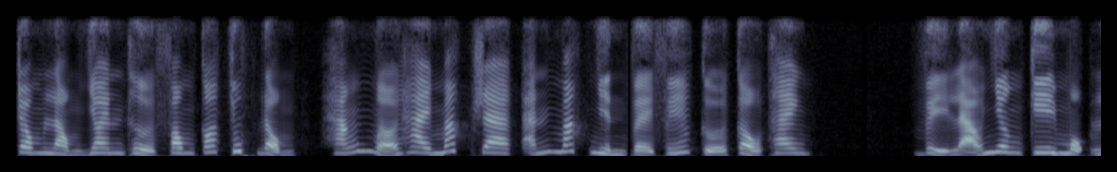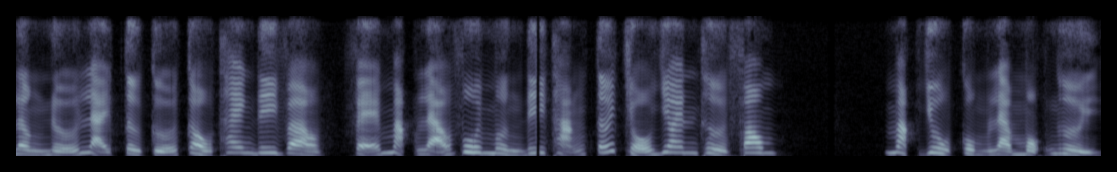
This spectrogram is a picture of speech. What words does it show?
trong lòng Doanh Thừa Phong có chút động, hắn mở hai mắt ra, ánh mắt nhìn về phía cửa cầu thang. Vị lão nhân kia một lần nữa lại từ cửa cầu thang đi vào, vẻ mặt lão vui mừng đi thẳng tới chỗ Doanh Thừa Phong. Mặc dù cùng là một người,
